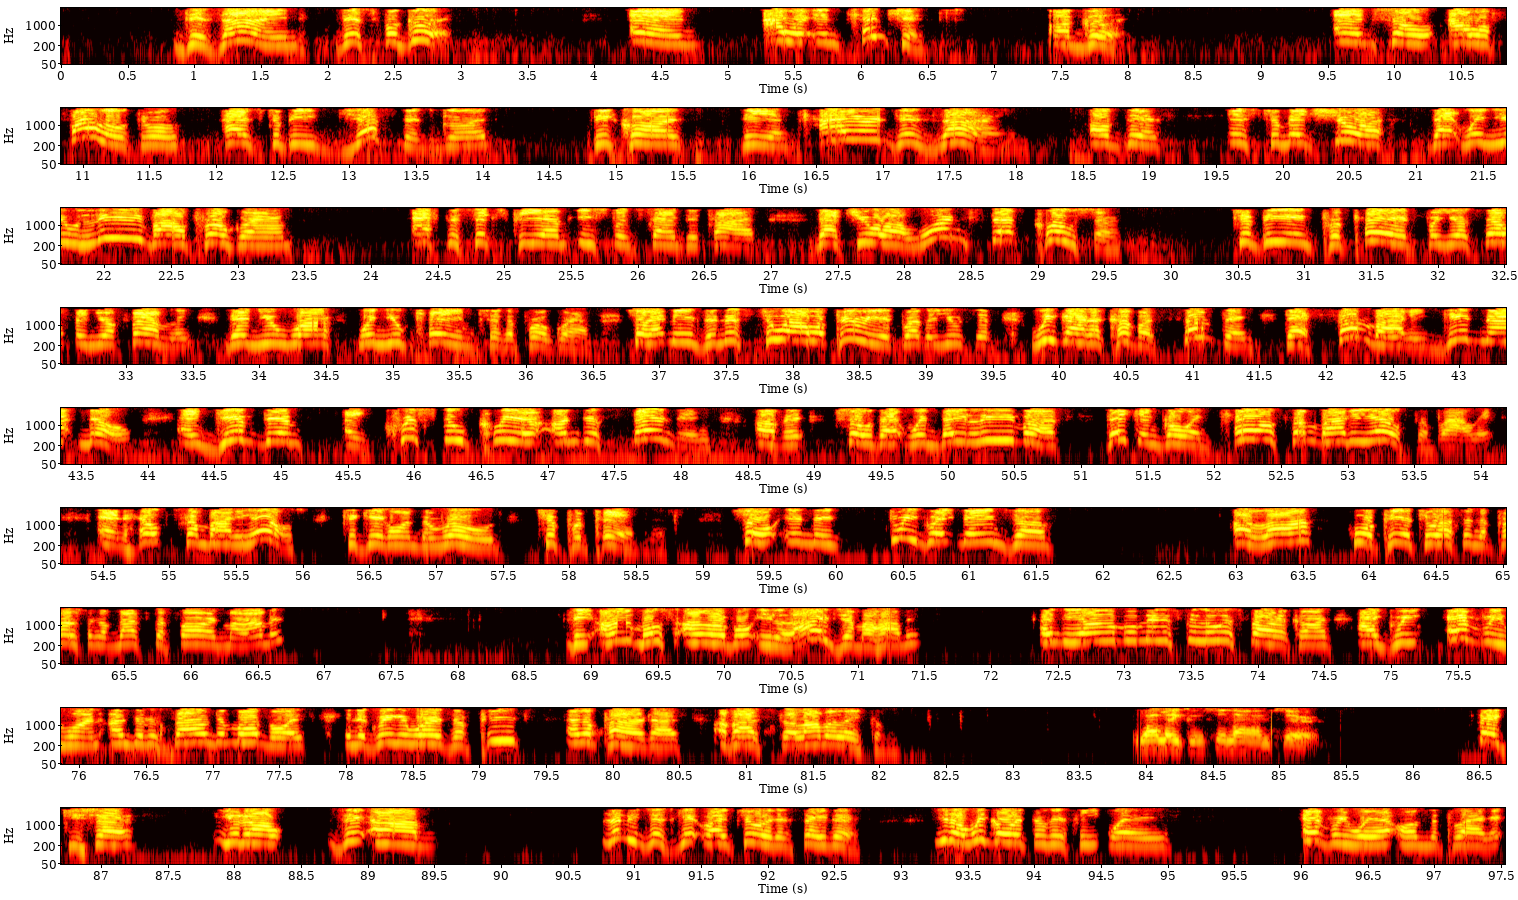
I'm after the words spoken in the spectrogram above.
designed this for good. And our intentions are good. And so our follow-through has to be just as good because the entire design of this is to make sure that when you leave our program after 6 p.m. Eastern Standard Time, that you are one step closer to being prepared for yourself and your family than you were when you came to the program. So that means in this two-hour period, Brother Yusef, we got to cover something that somebody did not know and give them a crystal clear understanding of it so that when they leave us, they can go and tell somebody else about it and help somebody else to get on the road to preparedness. So in the three great names of Allah, who appear to us in the person of Master and Muhammad, the most honorable Elijah Muhammad, and the Honorable Minister Louis Farrakhan, I greet everyone under the sound of my voice in the greeting words of peace and of paradise of Assalamu alaikum. Wa alaikum salam, sir. Thank you, sir. You know, the, um, let me just get right to it and say this. You know, we're going through this heat wave everywhere on the planet.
